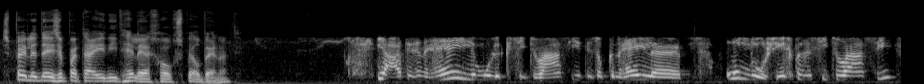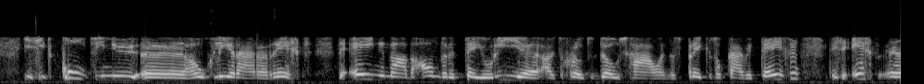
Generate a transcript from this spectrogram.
Spelen deze partijen niet heel erg hoog spel, Bernard? Ja, het is een hele moeilijke situatie. Het is ook een hele ondoorzichtige situatie. Je ziet continu uh, hoogleraren recht de ene na de andere theorieën uit de grote doos halen. En dan spreken ze elkaar weer tegen. Het is echt uh,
